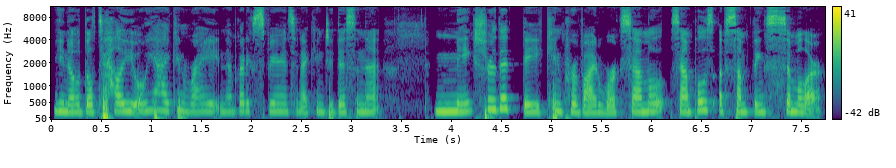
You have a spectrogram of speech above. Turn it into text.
you know, they'll tell you, oh, yeah, I can write and I've got experience and I can do this and that. Make sure that they can provide work sam- samples of something similar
